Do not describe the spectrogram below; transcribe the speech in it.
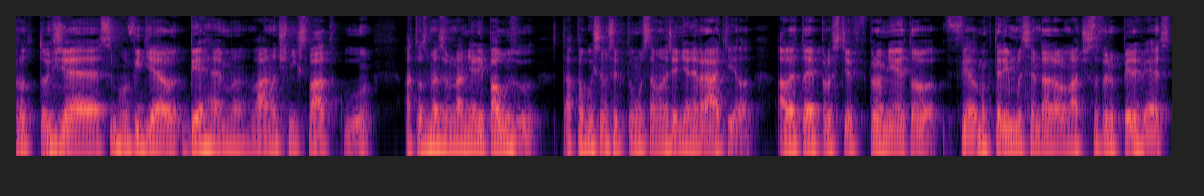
protože jsem ho viděl během vánočních svátků a to jsme zrovna měli pauzu. A pak už jsem se k tomu samozřejmě nevrátil. Ale to je prostě, pro mě je to film, který mu jsem dal na časově do pět hvězd.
